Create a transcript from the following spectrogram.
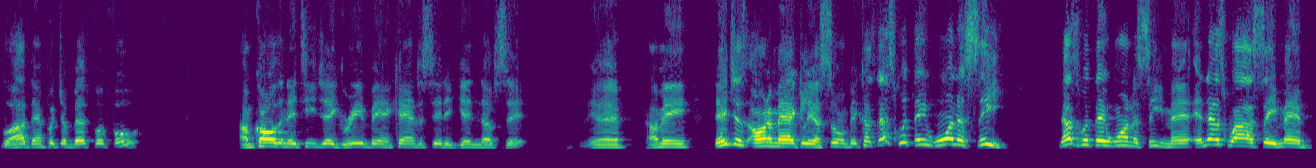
go out there and put your best foot forward. I'm calling it TJ Green Bay and Kansas City getting upset. Yeah, I mean, they just automatically assume because that's what they want to see. That's what they want to see, man. And that's why I say, man,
